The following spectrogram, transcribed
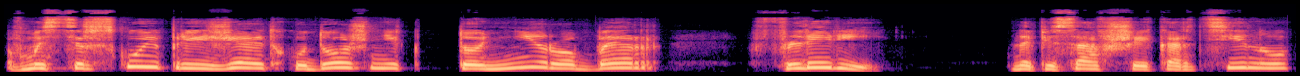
в мастерскую приезжает художник Тони Робер Флери, написавший картину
